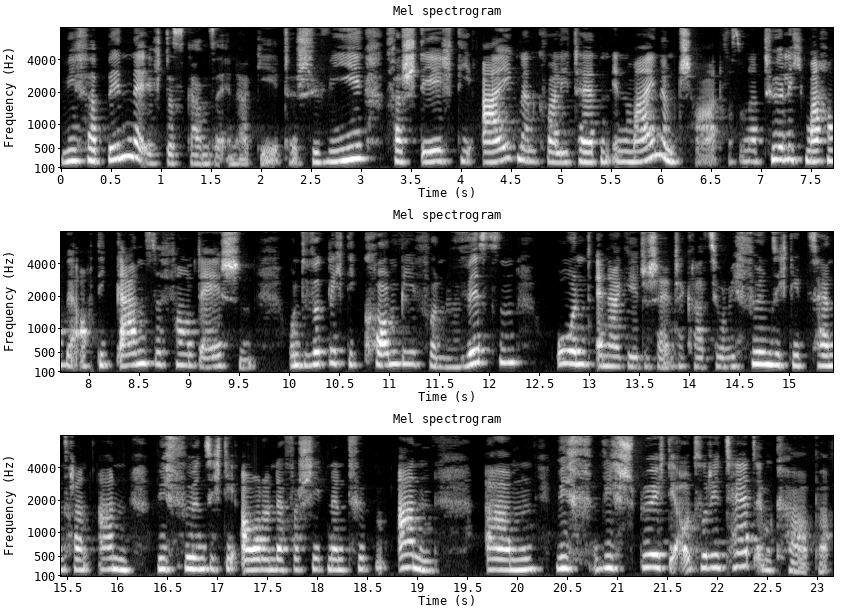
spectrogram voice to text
Wie verbinde ich das Ganze energetisch? Wie verstehe ich die eigenen Qualitäten in meinem Chart? Also natürlich machen wir auch die ganze Foundation und wirklich die Kombi von Wissen und energetische Integration. Wie fühlen sich die Zentren an? Wie fühlen sich die Auren der verschiedenen Typen an? Ähm, wie, wie spüre ich die Autorität im Körper?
